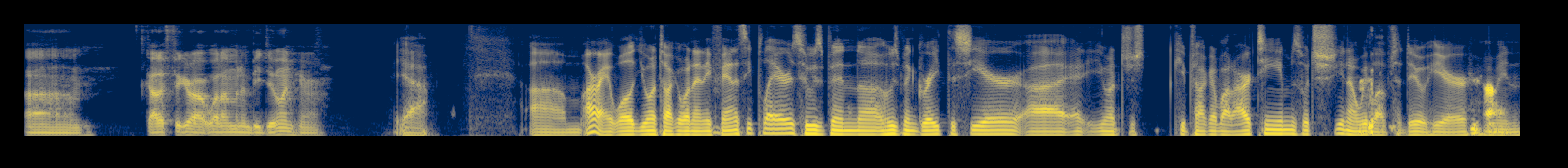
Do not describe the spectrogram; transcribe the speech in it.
Um, got to figure out what I'm going to be doing here. Yeah. Um, all right. Well, you want to talk about any fantasy players? Who's been uh, who's been great this year? Uh, you want to just keep talking about our teams, which you know we love to do here. I mean,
